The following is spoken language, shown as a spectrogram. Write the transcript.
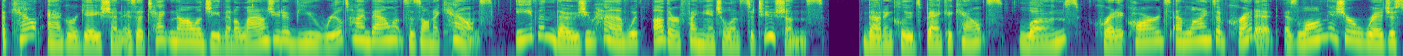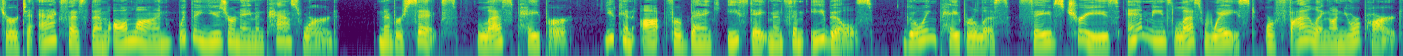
Account aggregation is a technology that allows you to view real time balances on accounts, even those you have with other financial institutions. That includes bank accounts, loans, credit cards, and lines of credit as long as you're registered to access them online with a username and password. Number 6. Less paper. You can opt for bank e statements and e bills. Going paperless saves trees and means less waste or filing on your part.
